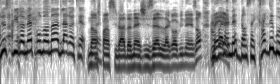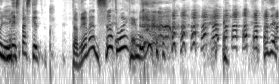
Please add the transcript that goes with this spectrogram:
juste lui remettre au moment de la retraite. Non, je pense qu'il va donner à Gisèle la combinaison. Elle va la mettre dans sa craque de boule. mais c'est parce que. T'as vraiment dit ça, toi? Ben Je veux dire,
